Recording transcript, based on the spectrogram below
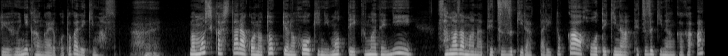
というふうに考えることができます。はいまあ、もしかしたらこの特許の放棄に持っていくまでに様々な手続きだったりとか法的な手続きなんかがあっ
